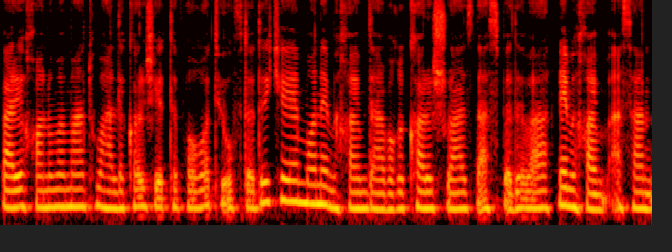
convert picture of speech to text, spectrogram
برای خانم من تو محل کارش اتفاقاتی افتاده که ما نمی‌خوایم در واقع کارش رو از دست بده و نمی‌خوایم اصلا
